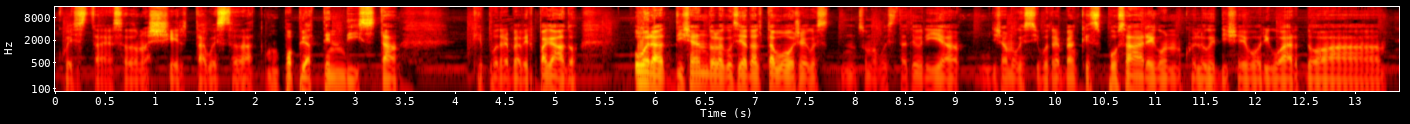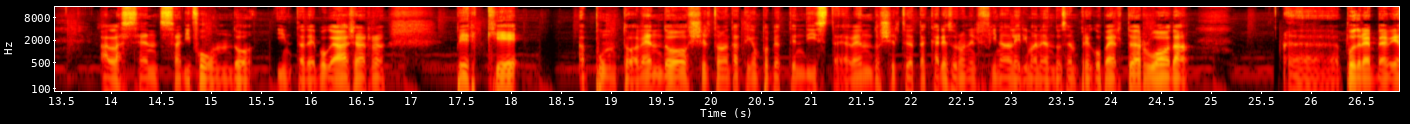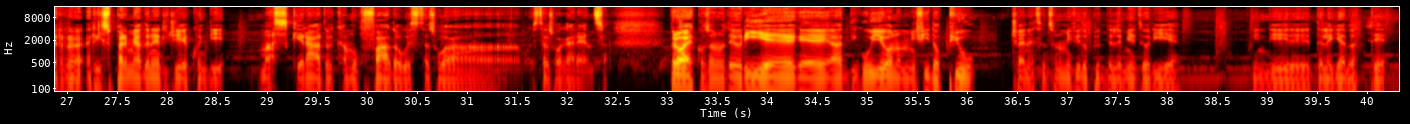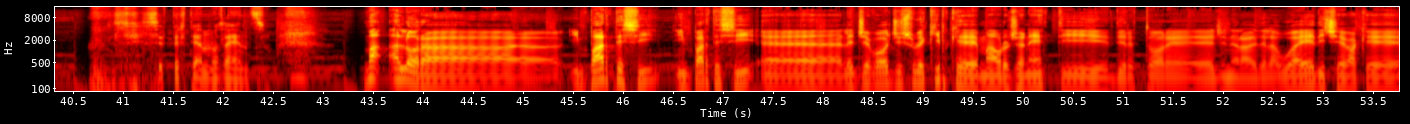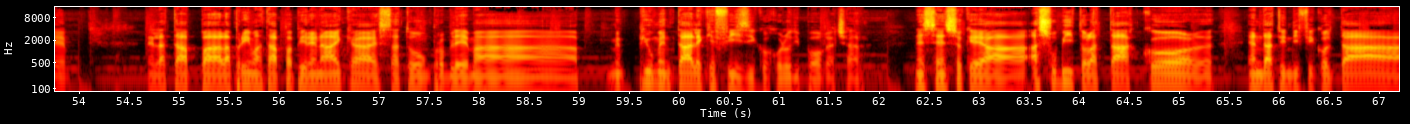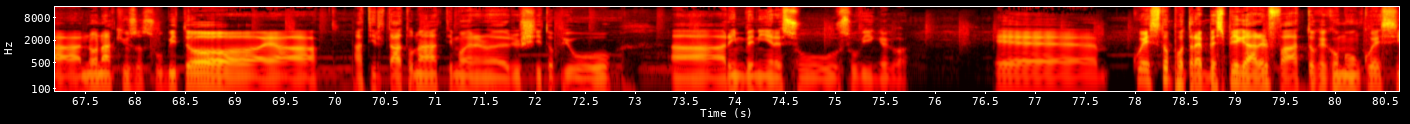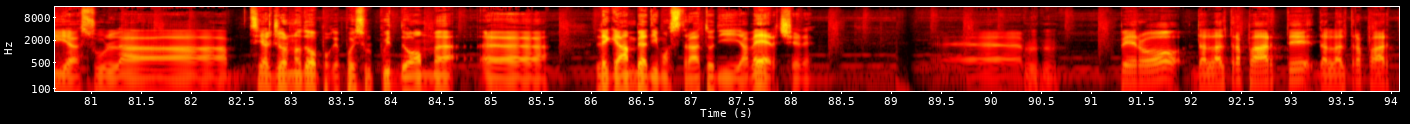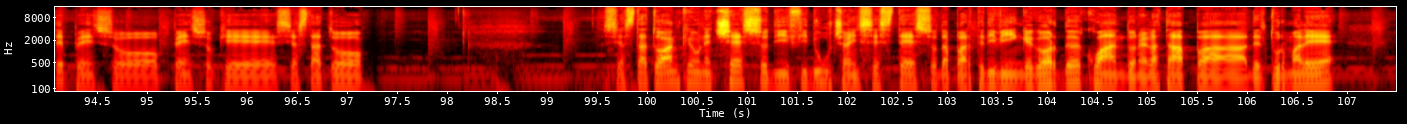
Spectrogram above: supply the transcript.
questa è stata una scelta questa, un po' più attendista che potrebbe aver pagato. Ora, dicendola così ad alta voce, quest- insomma, questa teoria diciamo che si potrebbe anche sposare con quello che dicevo riguardo a, all'assenza di fondo in Tadej Pogacar, perché appunto, avendo scelto una tattica un po' più attendista e avendo scelto di attaccare solo nel finale, rimanendo sempre coperto e a ruota, eh, potrebbe aver risparmiato energie e quindi mascherato e camuffato questa sua, questa sua carenza. Però ecco, sono teorie che, di cui io non mi fido più, cioè nel senso non mi fido più delle mie teorie, quindi te le chiedo a te, se per te hanno senso. Ma allora, eh, in parte sì, in parte sì. Eh, leggevo oggi sull'equipe che Mauro Gianetti, direttore generale della UAE, diceva che nella tappa, la prima tappa pirenaica è stato un problema più mentale che fisico quello di Pogacar. Nel senso che ha, ha subito l'attacco, è andato in difficoltà, non ha chiuso subito, ha, ha tiltato un attimo e non è riuscito più a rinvenire su, su Vingegaard. E questo potrebbe spiegare il fatto che comunque sia, sulla, sia il giorno dopo che poi sul Puy Dom eh, le gambe ha dimostrato di avercele. Eh, mm-hmm. Però dall'altra parte, dall'altra parte penso, penso che sia stato sia stato anche un eccesso di fiducia in se stesso da parte di Vingegaard quando nella tappa del Tourmalet,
